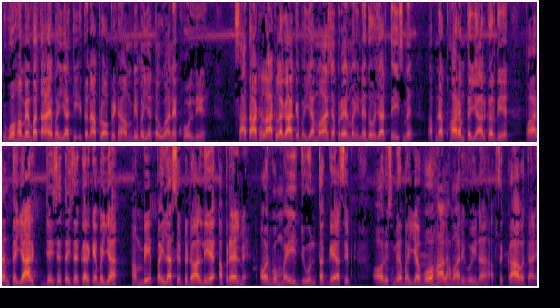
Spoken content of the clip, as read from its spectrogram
तो वो हमें बताएँ भैया कि इतना प्रॉफिट है, हम भी भैया तउआने खोल दिए। सात आठ लाख लगा के भैया मार्च, अप्रैल महीने 2023 में अपना फार्म तैयार कर दिए। फार्म तैयार जैसे तैसे करके भैया हम भी पहला शिफ्ट डाल दिए अप्रैल में और वो मई, जून तक गया शिफ्ट और उसमें भैया वो हाल हमारी हुई ना आपसे क्या बताएँ?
